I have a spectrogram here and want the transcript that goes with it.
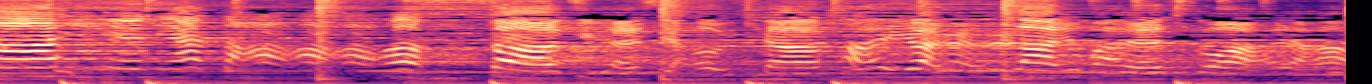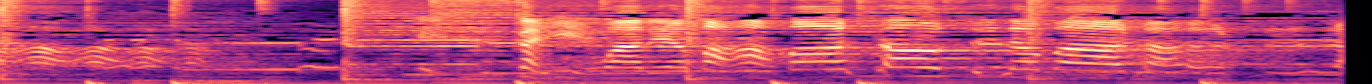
那一年啊，大街小巷孩儿来玩耍呀。给我的妈妈捎去了八张纸啊，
